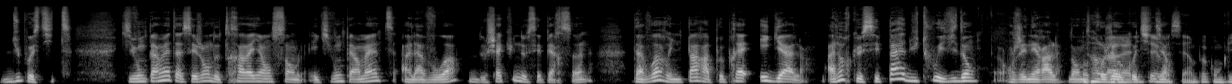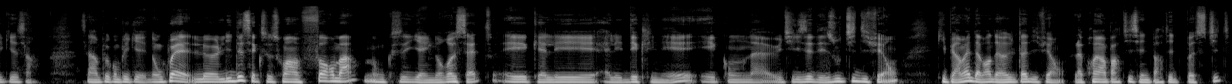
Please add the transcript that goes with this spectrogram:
du post-it, qui vont permettre à ces gens de travailler ensemble et qui vont permettre à la voix de chacune de ces personnes d'avoir une part à peu près égale, alors que c'est pas du tout évident en général dans nos projets au quotidien. c'est un peu compliqué ça. C'est un peu compliqué. Donc ouais, l'idée c'est que ce soit un format, donc il y a une recette et qu'elle est, elle est déclinée et qu'on a utilisé des outils différents qui permettent d'avoir des résultats différents. La première partie, c'est une partie de post-it.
